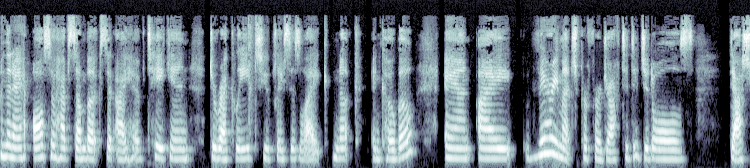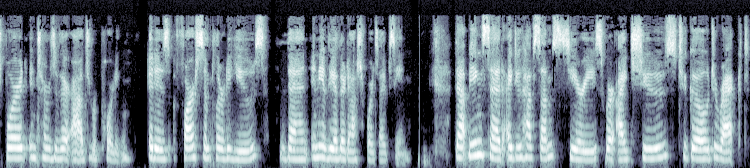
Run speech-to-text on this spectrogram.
And then I also have some books that I have taken directly to places like Nook and Kobo. And I very much prefer Draft to Digital's dashboard in terms of their ads reporting. It is far simpler to use than any of the other dashboards I've seen. That being said, I do have some series where I choose to go direct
